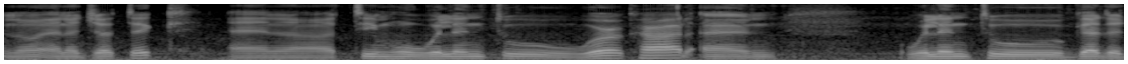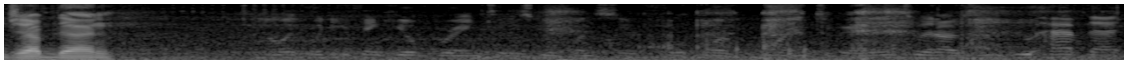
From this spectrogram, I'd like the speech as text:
You know, energetic and a team who willing to work hard and willing to get the job done. What, what do you think you'll bring to this group once you're more, more integrated into it? Obviously, you have that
